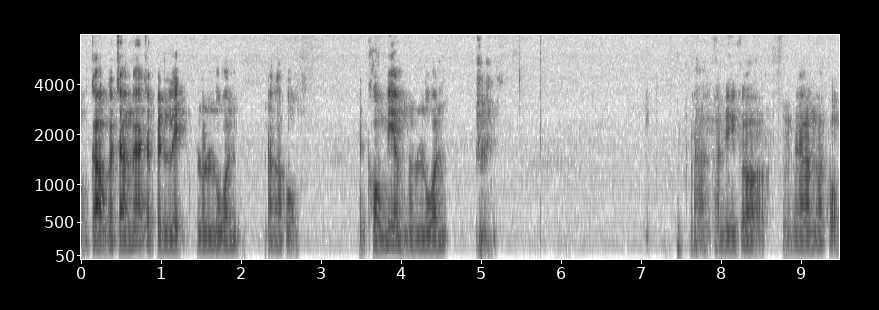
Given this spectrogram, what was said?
มเก่ากระจังหน้าจะเป็นเหล็กล้วนๆนะครับผม เป็นโครเมียมล้วนๆอ่าคันนี้ก็สวยงามนะครับผม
